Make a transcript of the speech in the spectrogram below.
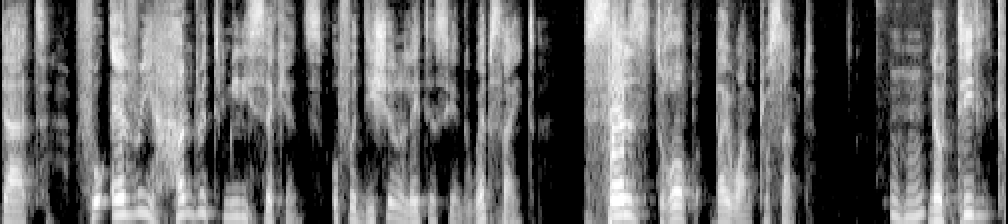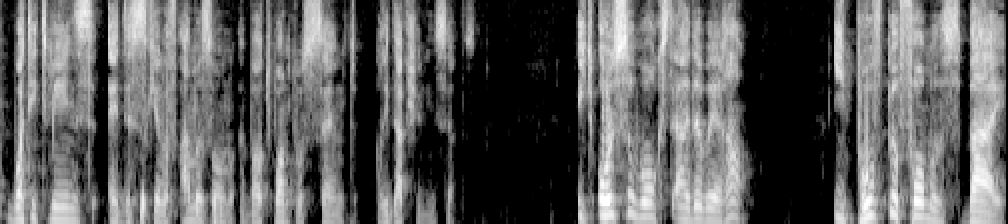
that for every 100 milliseconds of additional latency on the website, sales drop by 1%. Mm-hmm. Now, think what it means at the scale of Amazon about 1% reduction in sales. It also works the other way around. Improve performance by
